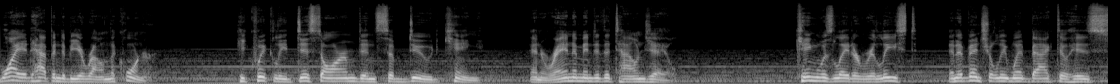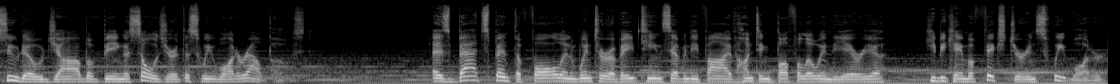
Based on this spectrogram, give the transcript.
Wyatt happened to be around the corner. He quickly disarmed and subdued King and ran him into the town jail. King was later released and eventually went back to his pseudo job of being a soldier at the Sweetwater Outpost. As Bat spent the fall and winter of 1875 hunting buffalo in the area, he became a fixture in Sweetwater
